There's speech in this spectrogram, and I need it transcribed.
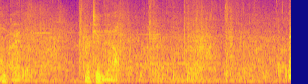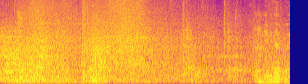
All right. Where to now? Maybe that way.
